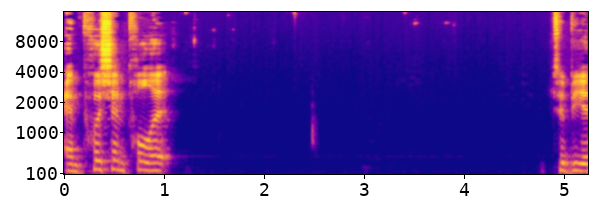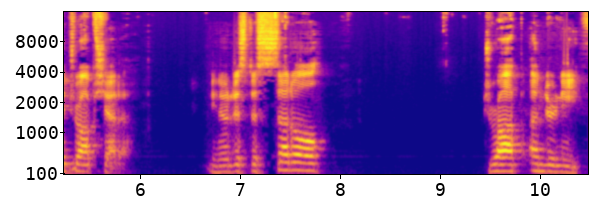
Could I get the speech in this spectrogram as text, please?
and push and pull it to be a drop shadow. You know, just a subtle drop underneath.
